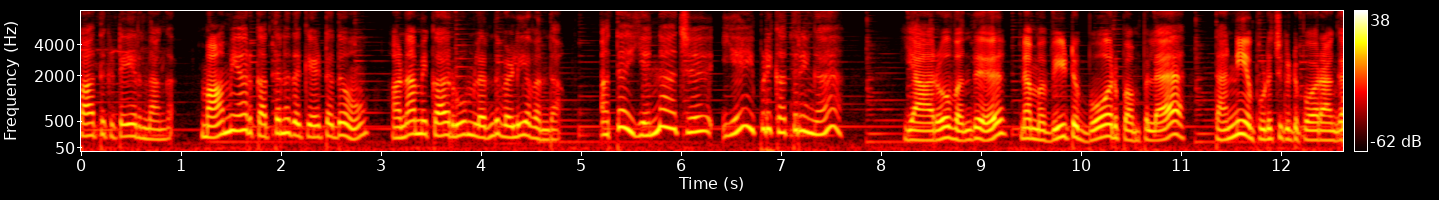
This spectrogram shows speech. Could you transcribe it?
பார்த்துக்கிட்டே இருந்தாங்க. மாமியார் கத்துனதை கேட்டதும் அனாமிகா ரூம்ல இருந்து வெளிய வந்தா. அத்தை என்ன ஆச்சு? ஏன் இப்படி கத்துறீங்க? யாரோ வந்து நம்ம வீட்டு போர் பம்புல தண்ணிய புடிச்சுக்கிட்டு போறாங்க.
